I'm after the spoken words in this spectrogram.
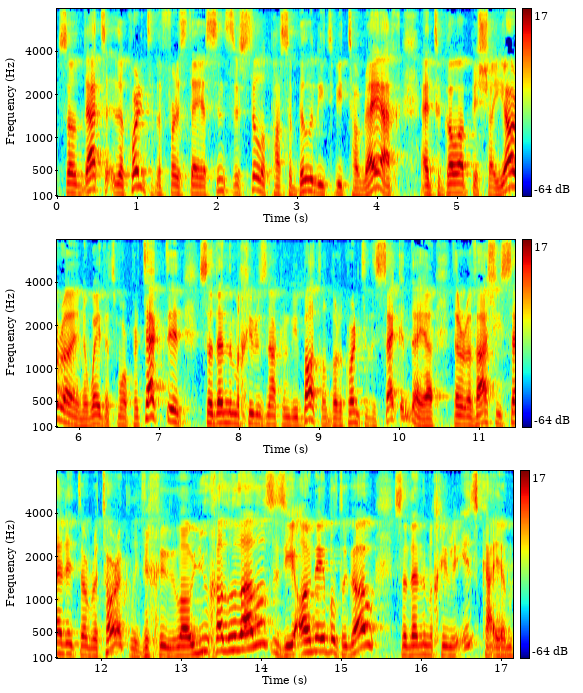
So that's according to the first day, since there's still a possibility to be tareach and to go up bishayara in a way that's more protected. So then the mechir is not going to be bottled. But according to the second day, uh, that Ravashi said it rhetorically. Is he unable to go? So then the mechir is kayim.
